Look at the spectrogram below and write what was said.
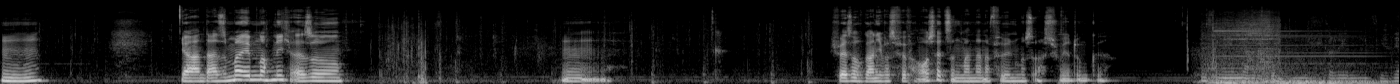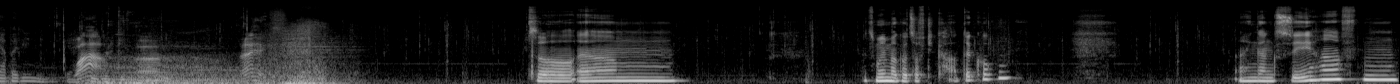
Mhm. Ja, und da sind wir eben noch nicht, also. Hm. Ich weiß auch gar nicht, was für Voraussetzungen man dann erfüllen muss. Ach, wieder dunkel. Wow. Uh, thanks. So, ähm. Jetzt muss ich mal kurz auf die Karte gucken. Eingangs Seehafen.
